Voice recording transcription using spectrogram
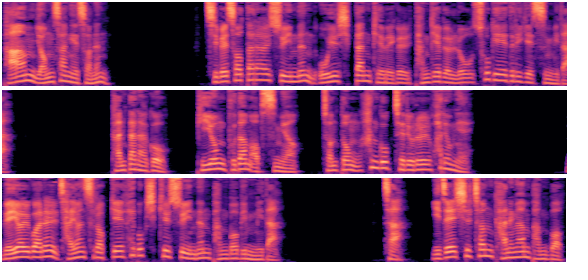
다음 영상에서는 집에서 따라할 수 있는 5일 식단 계획을 단계별로 소개해드리겠습니다. 간단하고 비용 부담 없으며 전통 한국 재료를 활용해 뇌혈관을 자연스럽게 회복시킬 수 있는 방법입니다. 자, 이제 실천 가능한 방법,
